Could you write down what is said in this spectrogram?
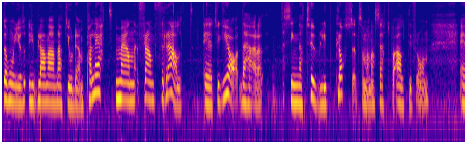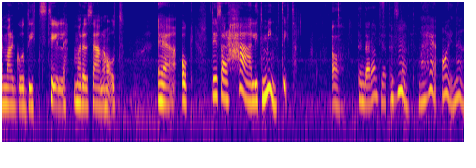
Där hon ju, bland annat gjorde en palett. Men framförallt eh, tycker jag det här signaturlipglosset som man har sett på allt ifrån eh, Margot Ditz till Marie Serneholt. Eh, och det är så här härligt mintigt. Ja, den där har inte jag testat. Oj nej.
